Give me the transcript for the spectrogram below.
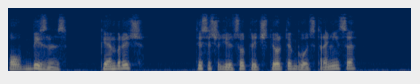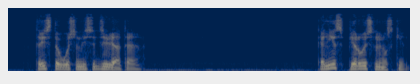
of Business, Кембридж, 1934 год, страница 389. Конец первой сноски.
